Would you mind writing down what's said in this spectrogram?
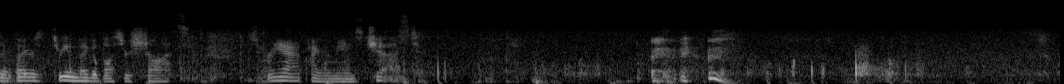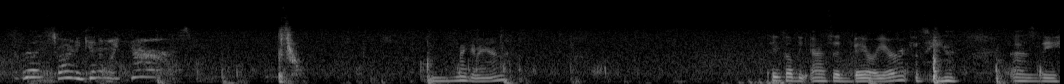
then fires three Mega Buster shots straight at Iron Man's chest. really starting to get on my nerves. Mega Man takes out the acid barrier as he as the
